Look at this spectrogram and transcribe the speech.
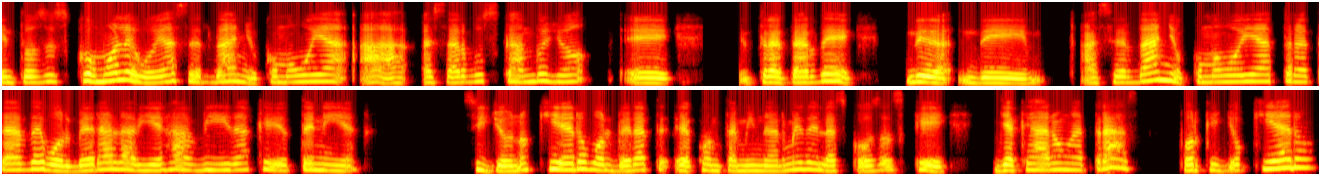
entonces, ¿cómo le voy a hacer daño? ¿Cómo voy a, estar buscando yo eh, tratar de, de, hacer daño? ¿Cómo voy a tratar de volver a la vieja vida que yo tenía si yo no quiero volver a, a contaminarme de las cosas que ya quedaron atrás? Porque yo quiero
